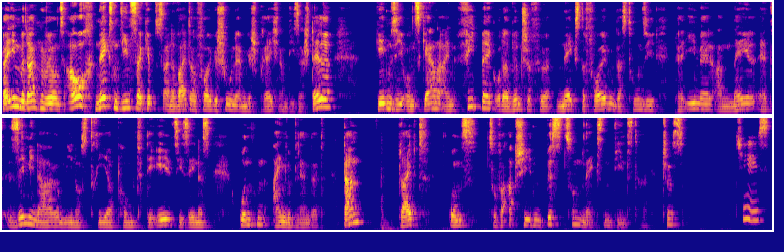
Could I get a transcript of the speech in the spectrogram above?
Bei Ihnen bedanken wir uns auch. Nächsten Dienstag gibt es eine weitere Folge Schule im Gespräch an dieser Stelle. Geben Sie uns gerne ein Feedback oder Wünsche für nächste Folgen. Das tun Sie per E-Mail an mail.seminare-trier.de. Sie sehen es unten eingeblendet. Dann bleibt uns zu verabschieden bis zum nächsten Dienstag. Tschüss. Tschüss.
